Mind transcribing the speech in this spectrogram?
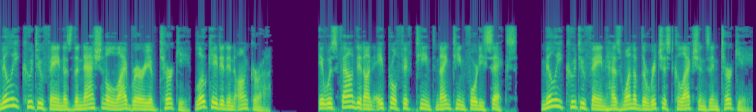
Milli Kütüphane is the National Library of Turkey, located in Ankara. It was founded on April 15, 1946. Milli Kütüphane has one of the richest collections in Turkey.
